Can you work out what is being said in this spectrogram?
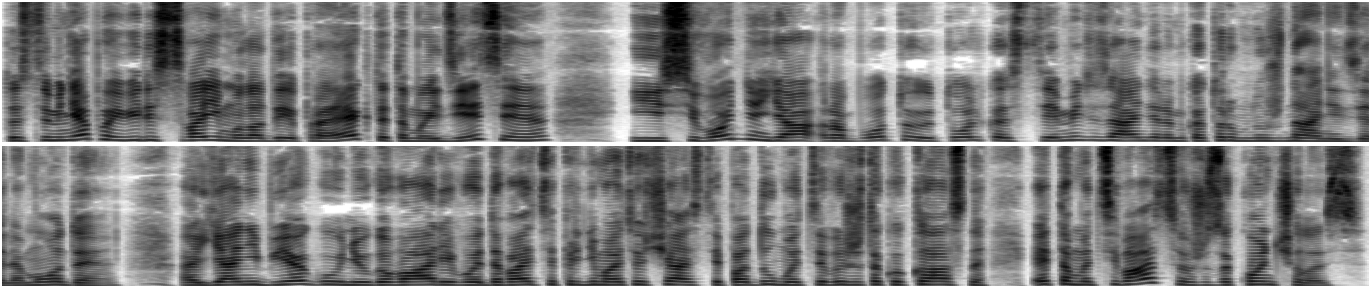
То есть у меня появились свои молодые проекты, это мои дети, и сегодня я работаю только с теми дизайнерами, которым нужна неделя моды. Э, я не бегаю, не уговариваю, давайте принимать участие, подумайте, вы же такой классный. Эта мотивация уже закончилась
